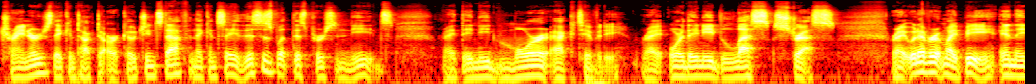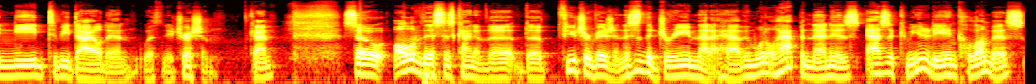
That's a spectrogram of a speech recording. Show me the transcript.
trainers, they can talk to our coaching staff, and they can say, this is what this person needs, right? They need more activity, right? Or they need less stress, right? Whatever it might be. And they need to be dialed in with nutrition. Okay. So all of this is kind of the the future vision. This is the dream that I have. And what'll happen then is as a community in Columbus,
